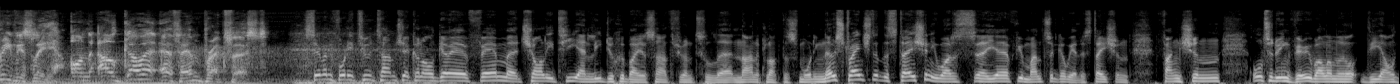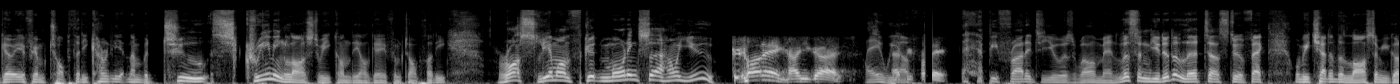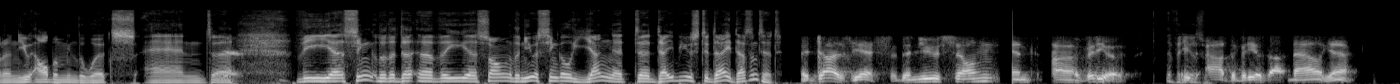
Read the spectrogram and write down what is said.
Previously on Algoa FM Breakfast. 742 time check on Algoa FM. Uh, Charlie T and Lee Duche by your side through until uh, 9 o'clock this morning. No stranger to the station. He was uh, here a few months ago. We had a station function. Also doing very well on the Algoa FM Top 30. Currently at number two. Screaming last week on the Algoa FM Top 30. Ross Learmonth, good morning, sir. How are you? Good morning. How are you guys? Hey, we Happy are. Friday. Happy Friday to you as well, man. Listen, you did alert us to a fact when we chatted the last time. You got a new album in the works, and uh, Yes. the uh, sing the the, uh, the uh, song, the newest single, "Young," it uh, debuts today, doesn't it? It does, yes. The new song and uh, video The is videos. out. The video's out now. Yeah,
